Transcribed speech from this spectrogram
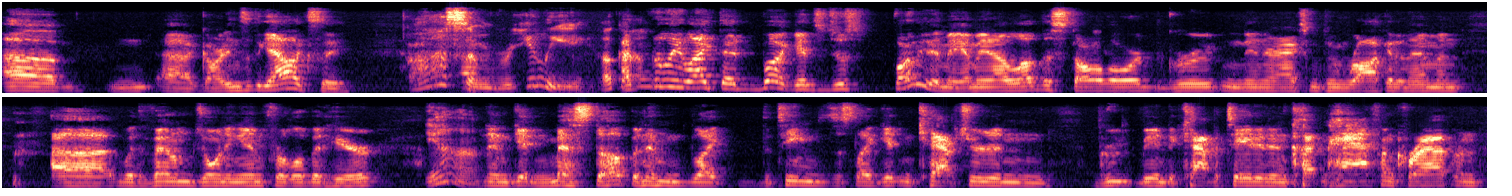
um, uh, Guardians of the Galaxy. awesome, really? Okay. I really like that book. It's just funny to me. I mean, I love the Star Lord, Groot, and the interaction between Rocket and them, and uh, with Venom joining in for a little bit here, yeah. and then getting messed up, and then like the team's just like getting captured and Groot being decapitated and cut in half and crap. And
